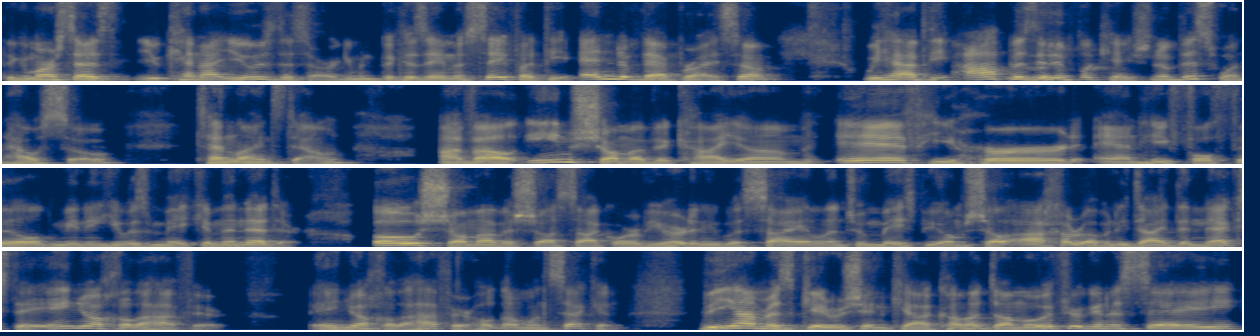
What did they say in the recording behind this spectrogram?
The Gemara says you cannot use this argument because Ema Seifa, at the end of that brisa, we have the opposite implication of this one. How so? Ten lines down. Aval im shama v'kayam, if he heard and he fulfilled, meaning he was making the neder. Oh, Shama v'shasak, or if he heard and he was silent to Mace Biyom Shel Acharav, and he died the next day, Ein Yochel Hold on one second. If you're going to say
